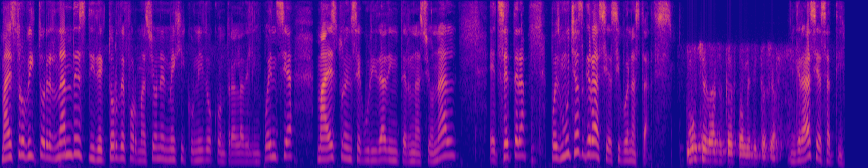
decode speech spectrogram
Maestro Víctor Hernández, director de formación en México Unido contra la Delincuencia, maestro en seguridad internacional, etcétera. Pues muchas gracias y buenas tardes. Muchas gracias a ustedes por la invitación. Gracias a ti.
